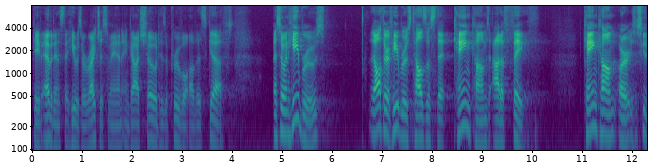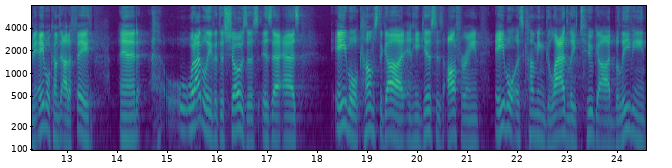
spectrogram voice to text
gave evidence that he was a righteous man, and God showed his approval of his gifts. And so in Hebrews, the author of Hebrews tells us that Cain comes out of faith. Cain comes, or excuse me, Abel comes out of faith. And what I believe that this shows us is that as Abel comes to God and he gives his offering, Abel is coming gladly to God, believing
